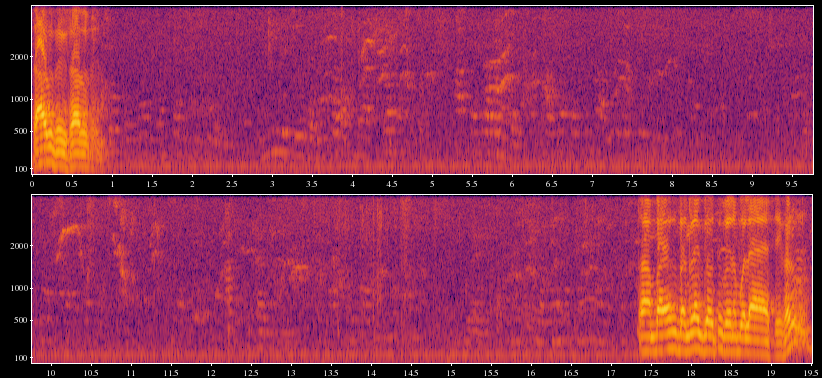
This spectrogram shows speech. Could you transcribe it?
સારું થયું સારું થયું. તો અંબાલાલ બંગલા જ એને બોલાયા છે ખરું?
